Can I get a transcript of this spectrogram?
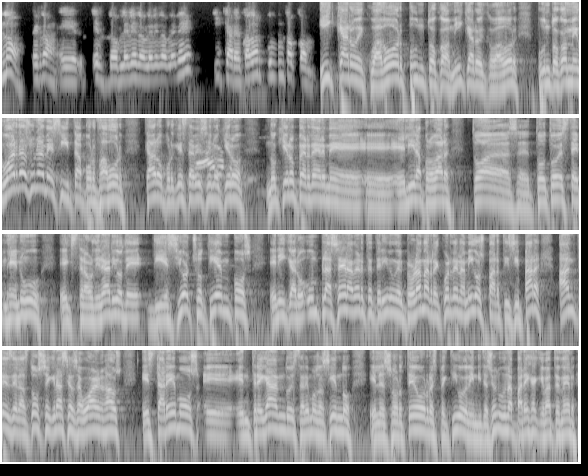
no, perdón, es www Icaroecuador.com. Icaroecuador.com, Icaroecuador.com. ¿Me guardas una mesita, por favor, Caro? Porque esta vez sí no quiero, no quiero perderme eh, el ir a probar todas, eh, todo, todo, este menú extraordinario de 18 tiempos en Ícaro. Un placer haberte tenido en el programa. Recuerden, amigos, participar antes de las 12. Gracias a Warren House. Estaremos eh, entregando, estaremos haciendo el sorteo respectivo de la invitación de una pareja que va a tener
